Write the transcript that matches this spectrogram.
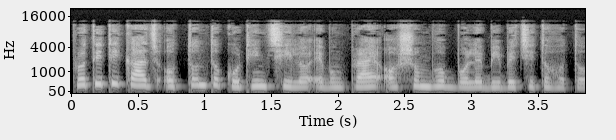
প্রতিটি কাজ অত্যন্ত কঠিন ছিল এবং প্রায় অসম্ভব বলে বিবেচিত হতো,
